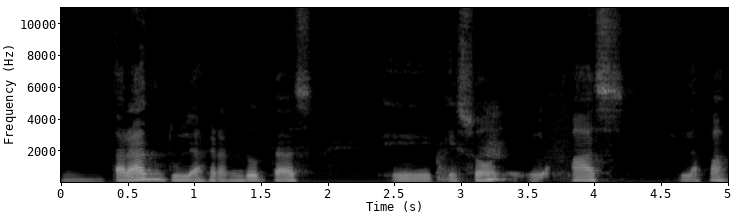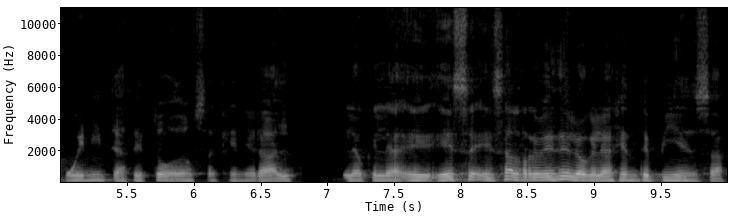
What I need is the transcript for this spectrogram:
mm, tarántulas grandotas, eh, que son mm. las más, las más buenitas de todos en general, lo que eh, es, es, al revés de lo que la gente piensa,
